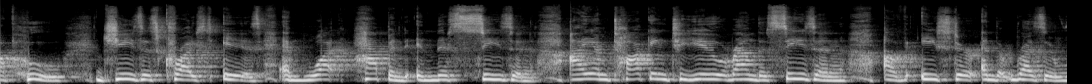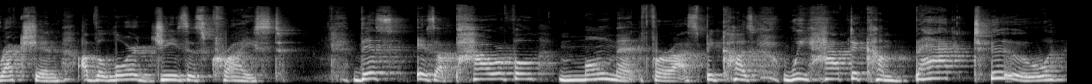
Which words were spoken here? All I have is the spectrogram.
of who Jesus Christ is and what happened in this season. I am talking to you around the season of Easter and the resurrection of the Lord Jesus Christ. This is a powerful moment for us because we have to come back to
